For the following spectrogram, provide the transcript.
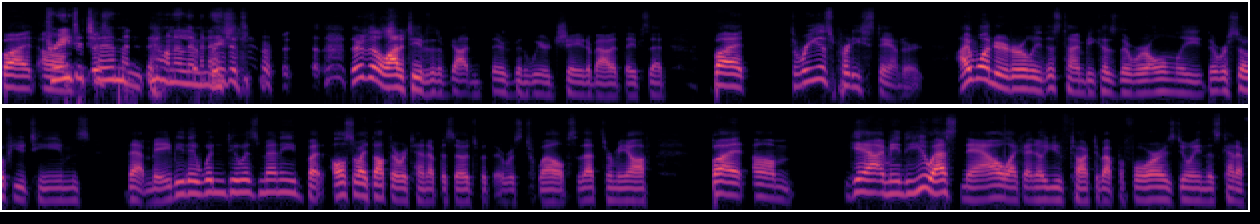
But um, predetermined non-elimination predetermined. There's been a lot of teams that have gotten there's been weird shade about it, they've said. But three is pretty standard. I wondered early this time because there were only there were so few teams that maybe they wouldn't do as many, but also I thought there were 10 episodes, but there was 12, so that threw me off. But um yeah, I mean the US now, like I know you've talked about before, is doing this kind of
